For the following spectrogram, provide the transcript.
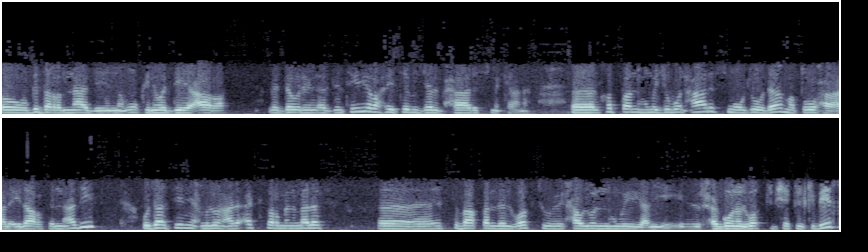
وقدر النادي إنه ممكن يوديه إعارة للدوري الأرجنتيني راح يتم جلب حارس مكانه. آه، الخطة إنهم يجيبون حارس موجودة مطروحة على إدارة النادي وجالسين يعملون على أكثر من ملف آه، استباقا للوقت ويحاولون إنهم يعني يلحقون الوقت بشكل كبير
